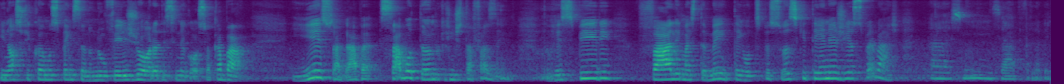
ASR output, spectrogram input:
e nós ficamos pensando, não vejo a hora desse negócio acabar. E isso acaba sabotando o que a gente está fazendo. Então, respire, fale, mas também tem outras pessoas que têm energia super baixa. Ah, sim, sabe, fala bem.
